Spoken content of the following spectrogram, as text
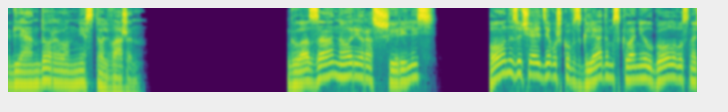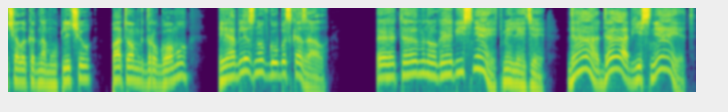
для Андора он не столь важен. Глаза Нори расширились. Он, изучая девушку взглядом, склонил голову сначала к одному плечу, потом к другому и, облизнув губы, сказал, «Это многое объясняет, миледи. Да, да, объясняет».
